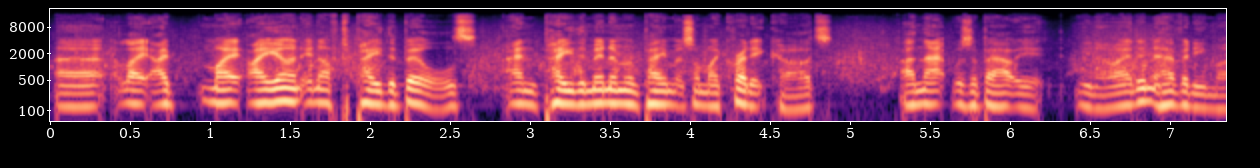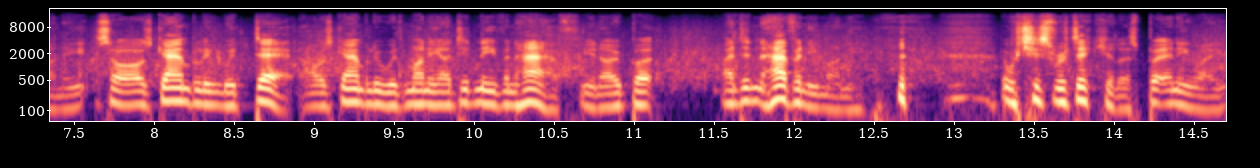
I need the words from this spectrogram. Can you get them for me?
Uh, like I my I earned enough to pay the bills and pay the minimum payments on my credit cards, and that was about it. You know, I didn't have any money, so I was gambling with debt. I was gambling with money I didn't even have. You know, but I didn't have any money, which is ridiculous. But anyway,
